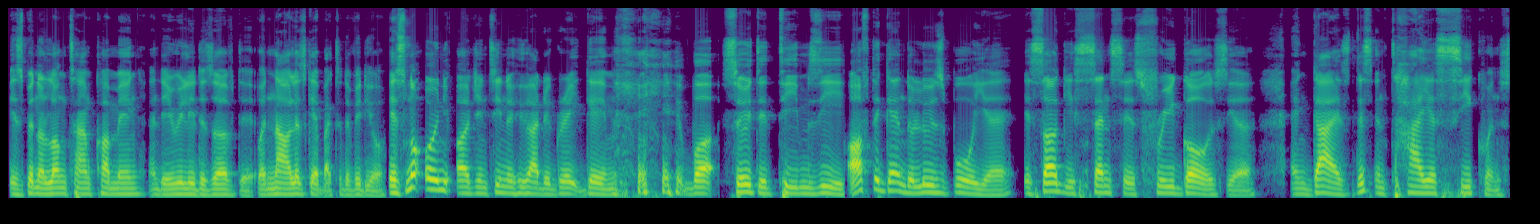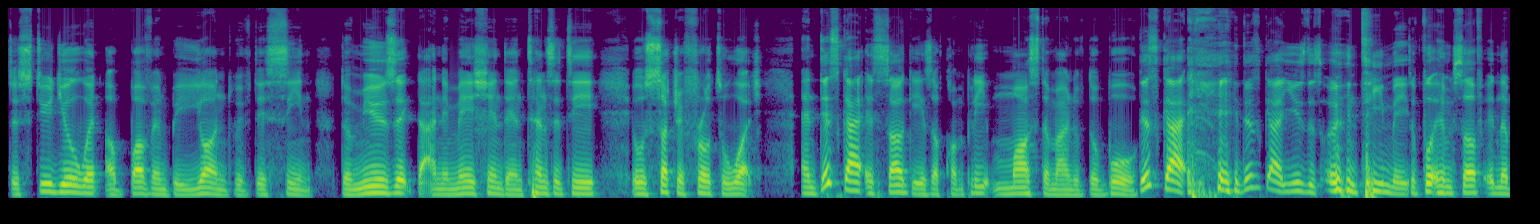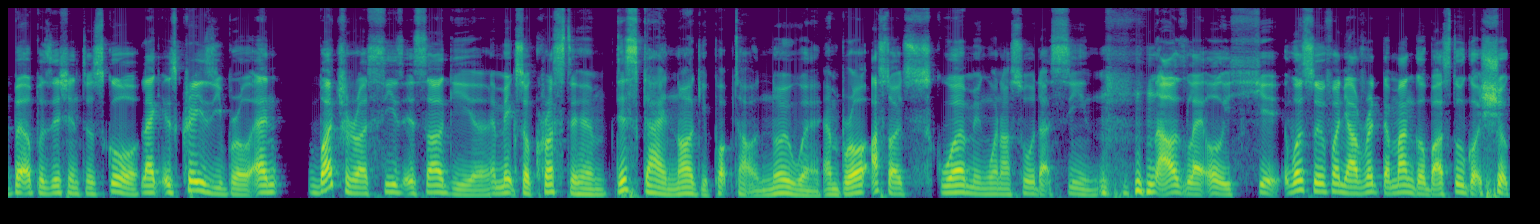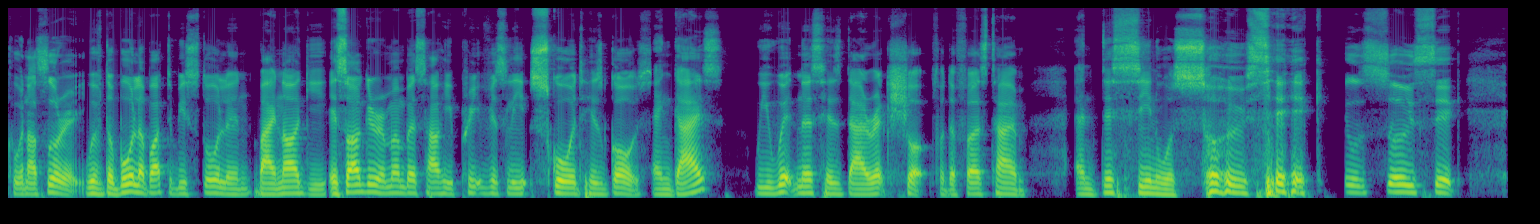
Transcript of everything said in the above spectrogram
It's been a long time coming and they really deserved it. But now let's get back to the video. It's not only Argentina who had a great game, but so did Team Z. After getting the loose ball, yeah, Isagi senses three goals, yeah. And guys, this entire sequence, the studio went above and beyond with this scene. The music, the animation, the intensity, it was such a thrill to watch. And this guy Isagi is a complete mastermind with the ball. This guy, this guy used his own teammate to put himself in a better position to score. Like it's crazy, bro. And Bachira sees Isagi and makes a cross to him. This guy Nagi popped out of nowhere. And bro, I started squirming when I saw that scene. I was like, oh shit. It was so funny. I've read the manga, but I still got shook when I saw it. With the ball about to be stolen by Nagi, Isagi remembers how he previously scored his goals. And guys, we witnessed his direct shot for the first time. And this scene was so sick. It was so sick.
